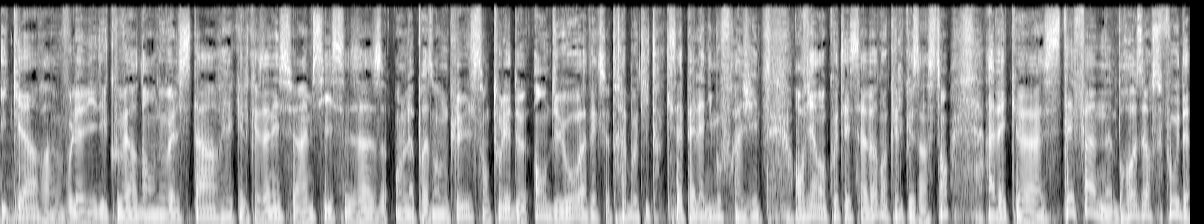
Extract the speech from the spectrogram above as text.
Icar, vous l'aviez découvert dans Nouvelle Star il y a quelques années sur M6. Zaz, on ne la présente plus. Ils sont tous les deux en duo avec ce très beau titre qui s'appelle Animaux Fragiles. On revient dans Côté Saveur dans quelques instants avec euh, Stéphane, Brothers Food,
